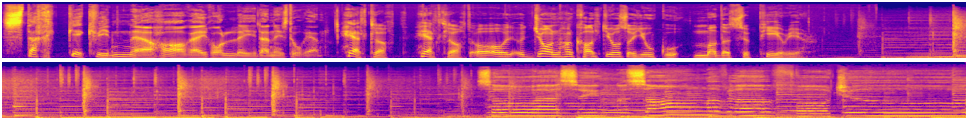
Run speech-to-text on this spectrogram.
sterke kvinner har ei rolle i denne historien. Helt klart. Helt klart. Og, John han kalte jo også Yoko 'Mother Superior'. So I sing a song of love for Julia.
